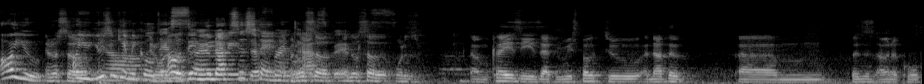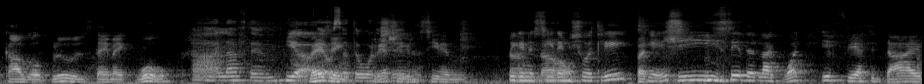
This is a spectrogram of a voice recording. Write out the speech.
are you? And also- are you using Yeah. chemicals? And Oh, then so you're not sustainable. And also, and also, what is um, crazy is that when we spoke to another um, business owner called Cowgirl Blues, they make wool. Oh, I love them. Yeah. They're Amazing. also at the We're actually watershed. going to see them. We're um, gonna see them shortly. But yes. she said that like, what if we had to dye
